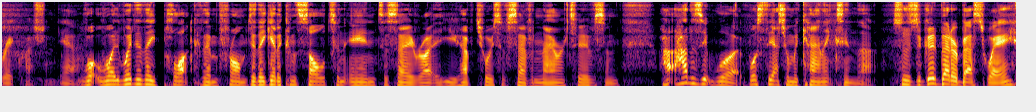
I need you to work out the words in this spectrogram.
Great question. Yeah. What, what, where do they pluck them from? Do they get a consultant in to say, right, you have choice of seven narratives, and how, how does it work? What's the actual mechanics in that? So there's a good, better, best way.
